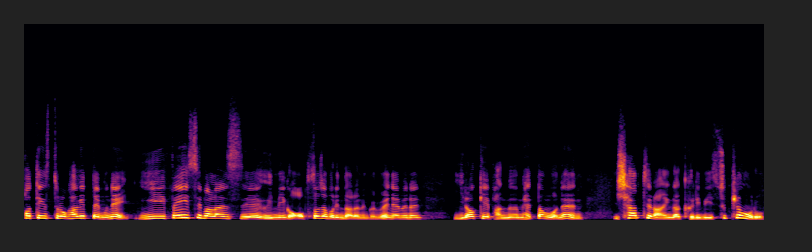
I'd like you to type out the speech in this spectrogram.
퍼팅 스트로크 하기 때문에 이 페이스 밸런스의 의미가 없어져 버린다라는 거예요. 왜냐면은 이렇게 방금 했던 거는 이 샤프트 라인과 그립이 수평으로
